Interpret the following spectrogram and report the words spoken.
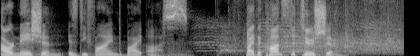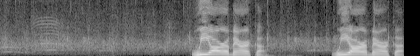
Our nation is defined by us, by the Constitution. We are America. We are America.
